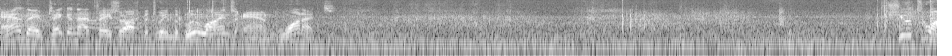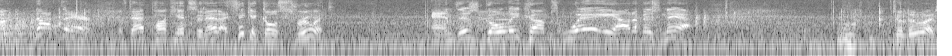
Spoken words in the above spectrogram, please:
And they've taken that face off between the blue lines and won it. shoots one. Not there. If that puck hits the net, I think it goes through it. And this goalie comes way out of his net. To Lewis.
